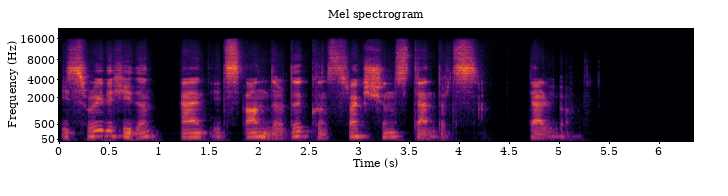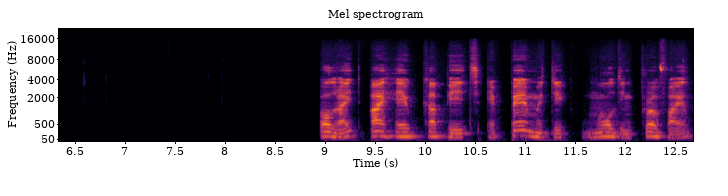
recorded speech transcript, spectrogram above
It's really hidden and it's under the construction standards. There we go. Alright, I have copied a parametric molding profile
